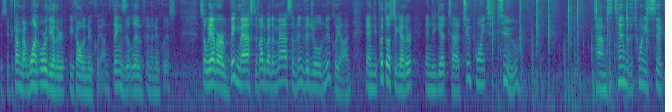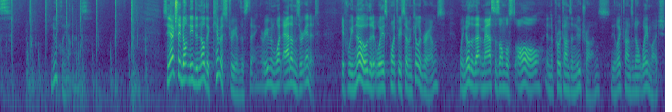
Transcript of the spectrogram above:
Just if you're talking about one or the other, you call it a nucleon, things that live in the nucleus. So we have our big mass divided by the mass of an individual nucleon, and you put those together and you get uh, 2.2 times 10 to the 26 nucleons. So you actually don't need to know the chemistry of this thing or even what atoms are in it. If we know that it weighs 0.37 kilograms, we know that that mass is almost all in the protons and neutrons. The electrons don't weigh much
